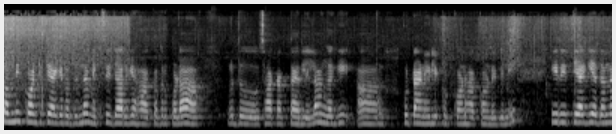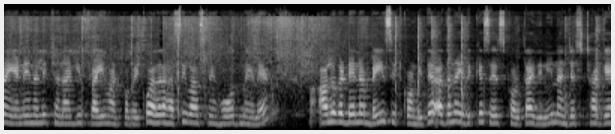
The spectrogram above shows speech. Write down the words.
ಕಮ್ಮಿ ಕ್ವಾಂಟಿಟಿ ಆಗಿರೋದ್ರಿಂದ ಮಿಕ್ಸಿ ಜಾರ್ಗೆ ಹಾಕಿದ್ರೂ ಕೂಡ ಅದು ಸಾಕಾಗ್ತಾ ಇರಲಿಲ್ಲ. ಹಾಗಾಗಿ ಕುಟಾಣಿಲಿ ಕುಟ್ಕೊಂಡು ಹಾಕ್ಕೊಂಡಿದ್ದೀನಿ ಈ ರೀತಿಯಾಗಿ ಅದನ್ನು ಎಣ್ಣೆಯಲ್ಲಿ ಚೆನ್ನಾಗಿ ಫ್ರೈ ಮಾಡ್ಕೋಬೇಕು. ಅದರ ಹಸಿ ವಾಸನೆ ಹೋದ್ಮೇಲೆ ಆಲೂಗಡ್ಡೆನ ಬೇಯಿಸಿಟ್ಕೊಂಡಿದ್ದೆ, ಅದನ್ನು ಇದಕ್ಕೆ ಸೇರಿಸ್ಕೊಳ್ತಾ ಇದ್ದೀನಿ. ನಾನು ಜಸ್ಟ್ ಹಾಗೆ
